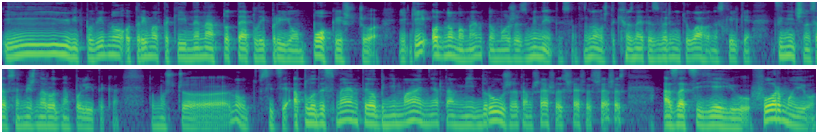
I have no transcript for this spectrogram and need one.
І відповідно отримав такий не надто теплий прийом поки що, який одномоментно може змінитися. Знову ж таки, ви знаєте, зверніть увагу, наскільки цинічна ця вся міжнародна політика. Тому що ну, всі ці аплодисменти, обнімання, там мій друже, там ще щось, ще щось, ще щось. А за цією формою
